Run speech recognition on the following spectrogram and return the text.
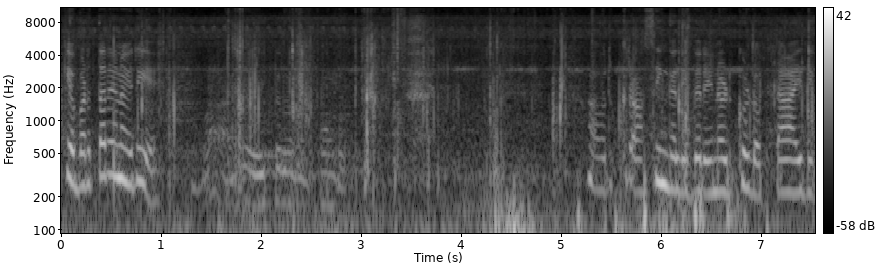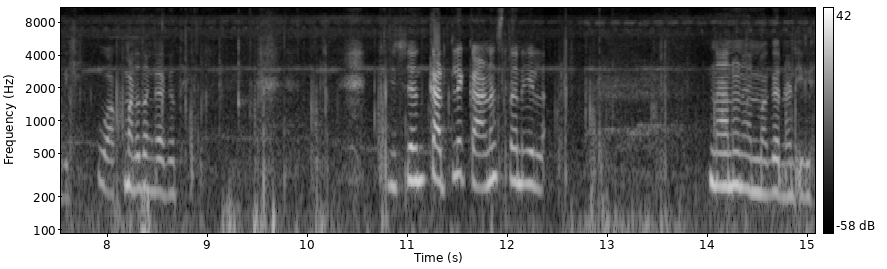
ಯಾಕೆ ಬರ್ತಾರೇನೋ ಇರಿ. ಅವ್ರು ಕ್ರಾಸಿಂಗಲ್ಲಿದ್ದಾರೆ ನಡ್ಕೊಂಡು ಹೋಗ್ತಾ ಇದ್ದೀವಿ ವಾಕ್ ಮಾಡ್ದಂಗೆ ಆಗುತ್ತೆ. ಇಷ್ಟೊಂದು ಕತ್ಲೆ ಕಾಣಿಸ್ತಾನೆ ಇಲ್ಲ. ನಾನು ನನ್ನ ಮಗ ನಡೀಲಿ.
